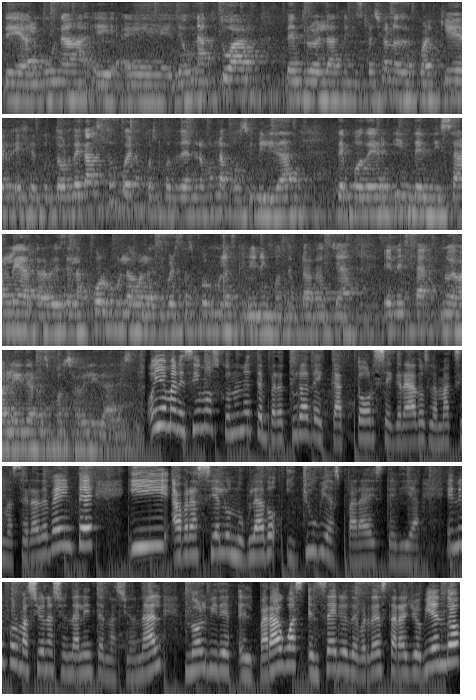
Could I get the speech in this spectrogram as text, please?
de alguna eh, eh, de un actuar dentro de la administración o de cualquier ejecutor de gasto, bueno, pues, pues tendremos la posibilidad de poder indemnizarle a través de la fórmula o las diversas fórmulas que vienen contempladas ya en esta nueva ley de responsabilidades. Hoy amanecimos con una temperatura de 14 grados, la máxima será de 20 y habrá cielo nublado y lluvias para este día. En información nacional e internacional, no olvide el paraguas, en serio, de verdad estará lloviendo.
